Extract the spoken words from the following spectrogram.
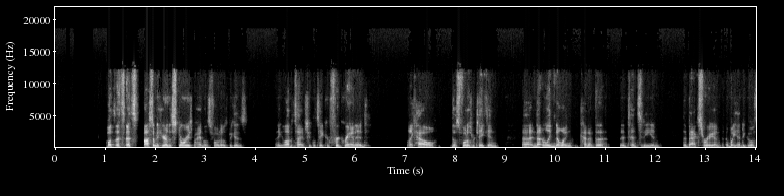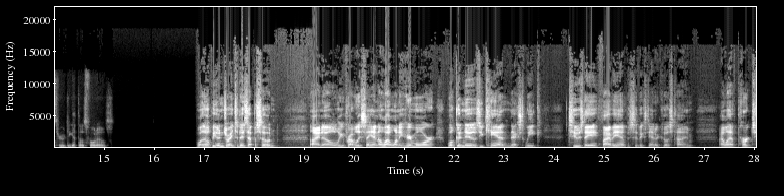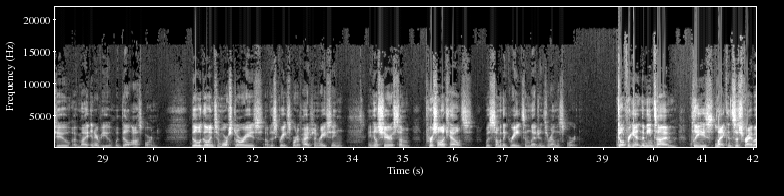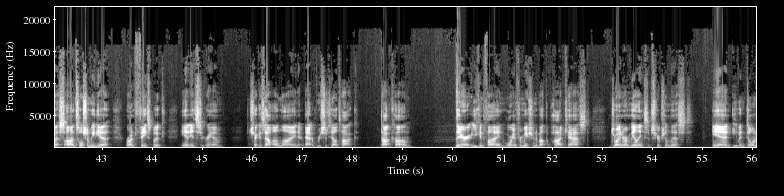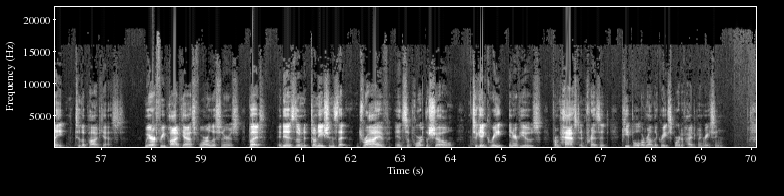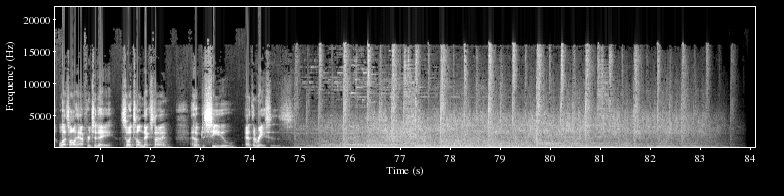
Well, that's that's awesome to hear the stories behind those photos because I think a lot of times people take her for granted, like how those photos were taken, uh, and not really knowing kind of the, the intensity and the backstory and, and what you had to go through to get those photos. Well, I hope you enjoyed today's episode. I know you're probably saying, "Oh, I want to hear more." Well, good news, you can next week, Tuesday, 5 a.m. Pacific Standard Coast time. I will have part two of my interview with Bill Osborne. Bill will go into more stories of this great sport of hydroplane racing, and he'll share some personal accounts with some of the greats and legends around the sport. Don't forget, in the meantime, please like and subscribe us on social media. We're on Facebook and Instagram. Check us out online at roostertailtalk.com. There you can find more information about the podcast, join our mailing subscription list, and even donate to the podcast. We are a free podcast for our listeners, but it is the donations that drive and support the show to get great interviews from past and present people around the great sport of hydroplane racing. Well, that's all I have for today. So until next time, I hope to see you at the races.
